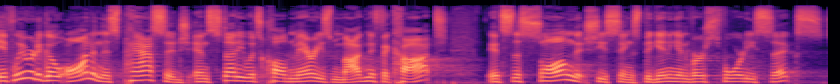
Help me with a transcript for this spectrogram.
if we were to go on in this passage and study what's called Mary's Magnificat, it's the song that she sings beginning in verse 46.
